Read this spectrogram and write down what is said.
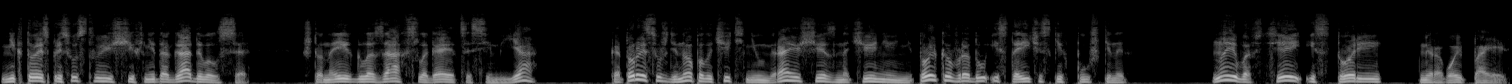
Никто из присутствующих не догадывался, что на их глазах слагается семья — которой суждено получить неумирающее значение не только в роду исторических Пушкиных, но и во всей истории мировой поэзии.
